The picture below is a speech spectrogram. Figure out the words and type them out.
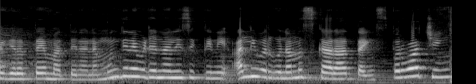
ಆಗಿರುತ್ತೆ. ಮತ್ತು ನನ್ನ ಮುಂದಿನ ವಿಡಿಯೋನಲ್ಲಿ ಸಿಗ್ತೀನಿ. ಅಲ್ಲಿವರೆಗೂ ನಮಸ್ಕಾರ. ಥ್ಯಾಂಕ್ಸ್ ಫಾರ್ ವಾಚಿಂಗ್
